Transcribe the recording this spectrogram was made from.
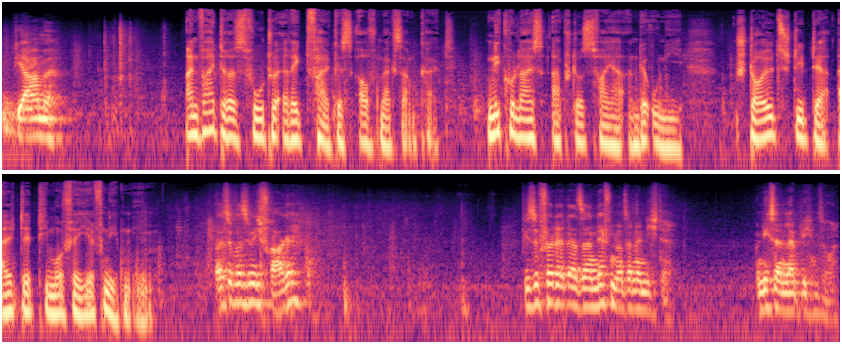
Die Arme. Ein weiteres Foto erregt Falkes Aufmerksamkeit. Nikolais Abschlussfeier an der Uni. Stolz steht der alte Timofejew neben ihm. Weißt du, was ich mich frage? Wieso fördert er seinen Neffen und seine Nichte? Und nicht seinen leiblichen Sohn?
